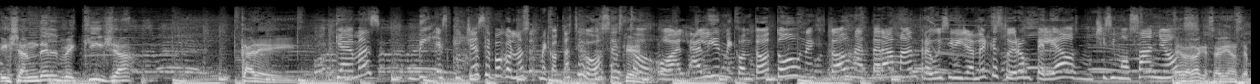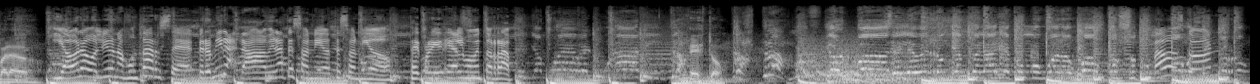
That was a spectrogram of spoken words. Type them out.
y Yandel Bequilla Carey. Que además vi- escuché hace poco, no sé, ¿me contaste vos esto? ¿Qué? O al- alguien me contó toda una, toda una trama entre Wisin y Yandel que estuvieron peleados muchísimos años. Es verdad que se habían separado. Y ahora volvieron a juntarse. Pero mira, no, mira este sonido, este sonido. Porque era el momento rap. Esto. Se le ve rodeando el área como Guaraguao con su Vamos con.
